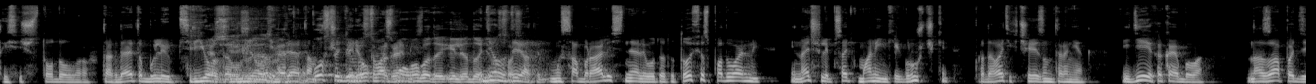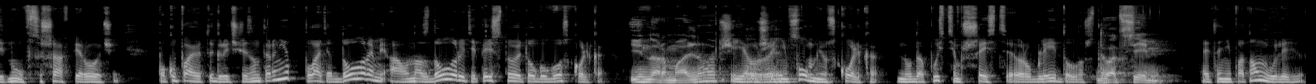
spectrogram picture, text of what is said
1100 долларов. Тогда это были серьезные деньги для Это там, после четырех 98 программистов. года или до 98 99 Мы собрались, сняли вот этот офис подвальный и начали писать маленькие игрушечки, продавать их через интернет. Идея какая была? На Западе, ну, в США в первую очередь, покупают игры через интернет, платят долларами, а у нас доллары теперь стоят ого-го сколько. И нормально вообще Я уже не получается. помню сколько. Ну, допустим, 6 рублей доллар стоит. 27. Это не потом вылетело?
